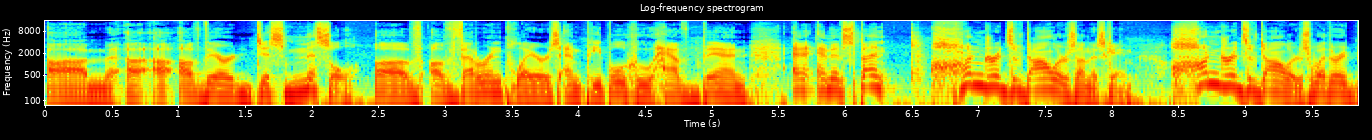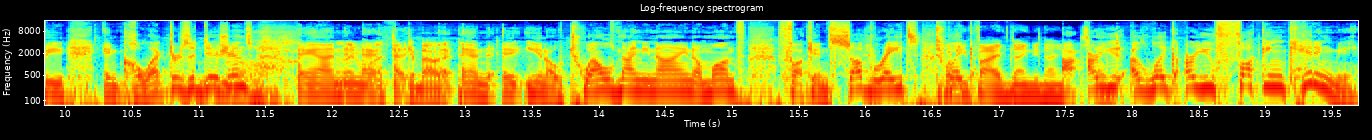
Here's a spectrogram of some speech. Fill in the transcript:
um, uh, uh, of their dismissal of, of veteran players and people who have been and, and have spent hundreds of dollars on this game, hundreds of dollars, whether it be in collector's editions and and, think about it, and, you know twelve ninety nine a month, fucking sub rates, Twenty five ninety nine. are, are you uh, like? Are you fucking kidding me?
